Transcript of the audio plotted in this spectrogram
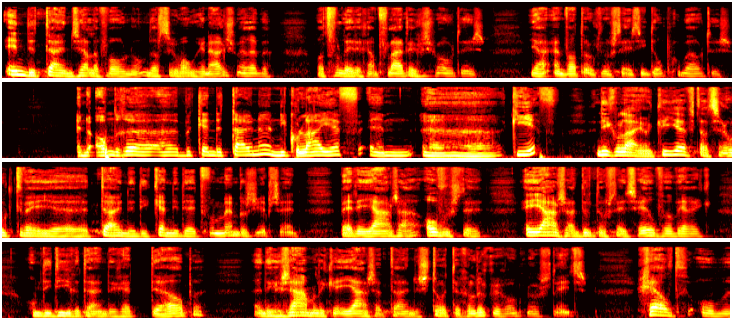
in de tuin zelf wonen... omdat ze gewoon geen huis meer hebben. Wat volledig aan fluiten geschoten is. Ja, en wat ook nog steeds niet opgebouwd is. En de andere uh, bekende tuinen, Nikolaev en uh, Kiev? Nikolaev en Kiev, dat zijn ook twee uh, tuinen die candidate voor membership zijn bij de EASA. Overigens, de EASA doet nog steeds heel veel werk om die dierentuinen te helpen. En de gezamenlijke EASA-tuinen storten gelukkig ook nog steeds geld om,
